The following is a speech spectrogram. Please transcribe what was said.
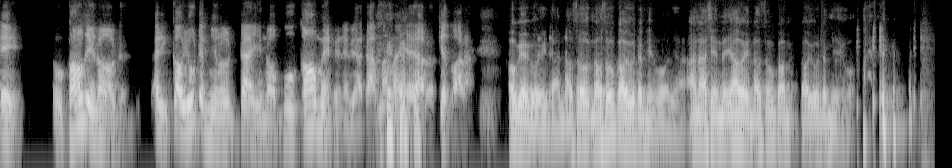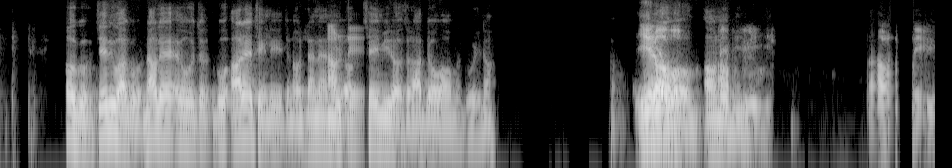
အေးဟိုခေါင်းစဉ်တော့အဲ့ဒီကောက်ရုပ်တမြင်လို့တက်ရင်တော့ပိုကောင်းမယ်ထင်တယ်ဗျာဒါမှတ်မှတ်ရရတော့ဖြစ်သွားတာ ဟုတ်ကဲ့ကိုကြီးဒါနောက်ဆုံးနောက်ဆုံးကောက်ရိုးတမြင်ပေါ့ဗျာအာနာရှင်တရားရဲ့နောက်ဆုံးကောက်ကောက်ရိုးတမြင်ပေါ့ဟုတ်ကိုကျေးဇူးပါကိုနောက်လည်းဟိုကျွန်ကိုအားတဲ့အချိန်လေးကျွန်တော်လှမ်းလှမ်းပြီးတော့ချိန်ပြီးတော့စကားပြောပါအောင်မယ်ကိုကြီးနော်ရေးတော့ပေါ့အောင်နေပြီအောင်နေပြီ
